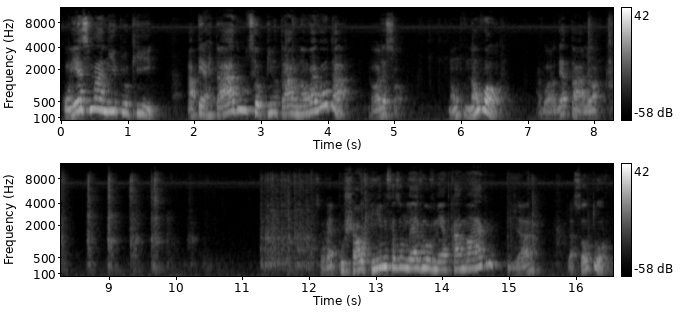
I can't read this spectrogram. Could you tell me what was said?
com esse manípulo aqui apertado, o seu pino travo não vai voltar. Olha só. Não, não volta. Agora detalhe, ó. Você vai puxar o pino e fazer um leve movimento com a máquina, já, já soltou.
